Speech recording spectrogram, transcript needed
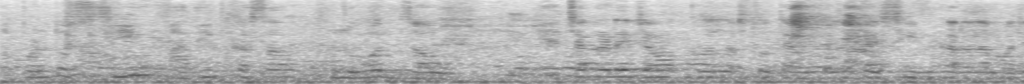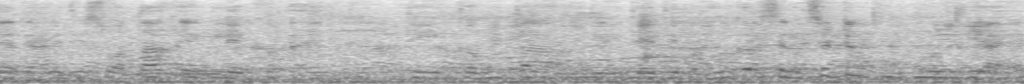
आपण तो सीन आधी कसा फुलवत जाऊ ह्याच्याकडे जेव्हा कल असतो त्यावेळेला काही सीन करायला मजा येते. आणि ती स्वतः एक लेखक आहे ती कविता लिहिते. ती भयंकर सेन्सिटिव्ह मुलगी आहे.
